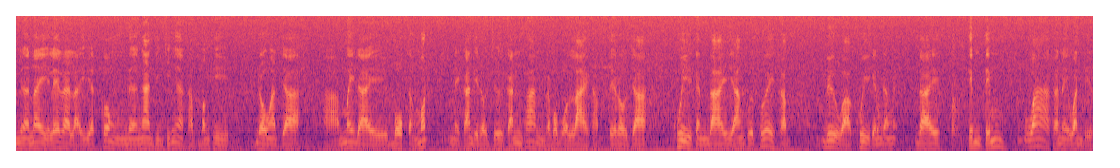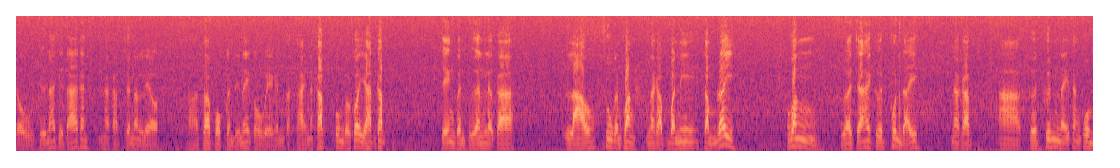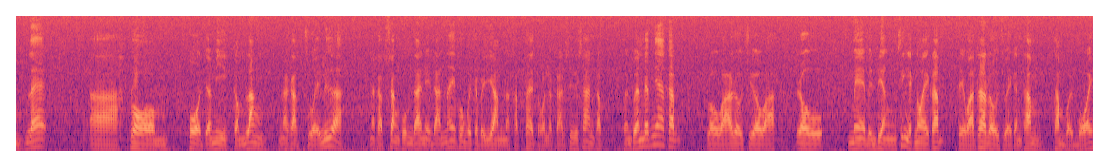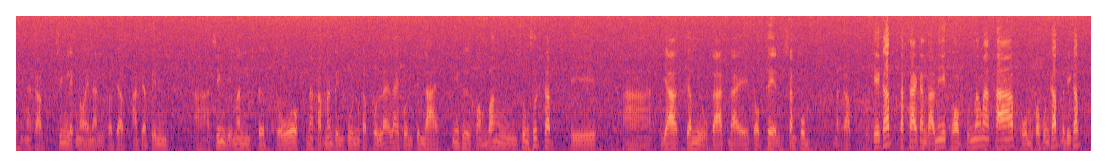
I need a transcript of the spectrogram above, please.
เนื้อในและรายละเอียดของเนื้องานจริงๆนะครับบางทีเราอาจจะไม่ได้บอกทั้งหมดในการที่เราเจอกันผ่านระบบออนไลน์ครับแต่เราจะคุยกันได้อย่างเปิดเผยครับหรือว่าคุยกันได้เต็มๆว่ากันในวันที่เราเจอหน้าเจอตากันนะครับฉะนั้นแล้ว ถ้าพบกันที่ไหนก็แวะกันตักทายนะครับผมก็ขออนุญาตครับแจ้งเพื่อนๆแล้วก็ลาวสู้กันฟังนะครับ วันนี้ทำไรวังเพื่อจะให้เกิดพ้นใดนะครับเกิดขึ้นในสังคมและพร้อมพอจะมีกำลังนะครับช่วยเลือนะครับสังคมใดในด้านในผมก็จะพยายามนะครับใต้ตอนและการสื่อสารครับเพื่อนๆแบบเนี้ยครับเราว่าเราเชื่อว่าเรา แม่เป็นเพียงสิ่งเล็กน้อยครับ แต่ว่าถ้าเราช่วยกันทำทำบ่อยๆนะครับสิ่งเล็กน้อยนั้นก็จะอาจจะเป็นสิ่งที่มันเติบโตนะครับมันเป็นคุณกับคนหลายๆคนขึ้นได้ นี่คือความว่างสูงสุดครับที่อ่าอยากจะมีโอกาสได้ตอบแทนสังคมนะครับโอเคครับทักทายกันตามนี้ขอบคุณมากๆครับ ผมขอบคุณครับสวัสดีครับ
